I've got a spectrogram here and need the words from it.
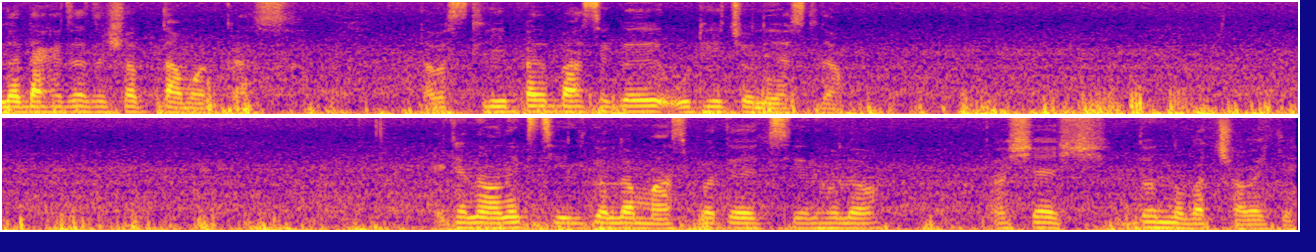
ওগুলো দেখা যাচ্ছে সব তামাক গাছ তারপর স্লিপার বাসে করে উঠিয়ে চলে আসলাম। এখানে অনেক চিল করল মাঝপথে এক্সিডেন্ট হলো। তো শেষ, ধন্যবাদ সবাইকে।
